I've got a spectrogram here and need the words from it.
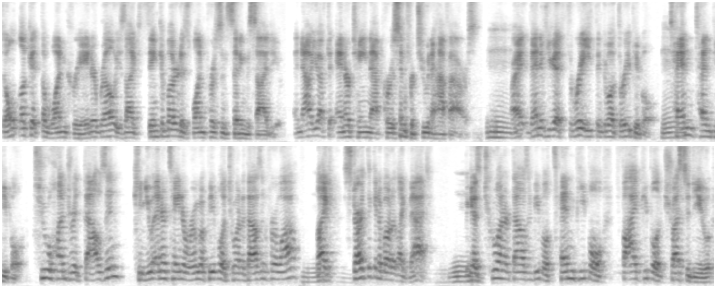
don't look at the one creator, bro. He's like, think about it as one person sitting beside you. And now you have to entertain that person for two and a half hours Mm. right? Then if you get three, think about three people, Mm. 10, 10 people, 200,000. Can you entertain a room of people at 200,000 for a while? Mm. Like start thinking about it like that Mm. because 200,000 people, 10 people, five people have trusted you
